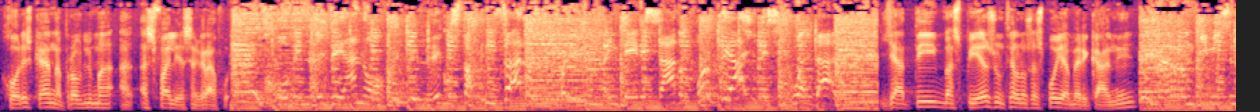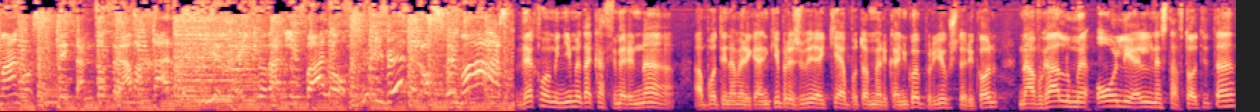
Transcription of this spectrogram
χωρίς κανένα πρόβλημα ασφάλειας εγγράφου γιατί μας πιέζουν, θέλω να σας πω, οι Αμερικάνοι. Δέχομαι μηνύματα καθημερινά από την Αμερικανική Πρεσβεία και από το Αμερικανικό Υπουργείο Εξωτερικών να βγάλουμε όλοι οι ταυτότητα.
